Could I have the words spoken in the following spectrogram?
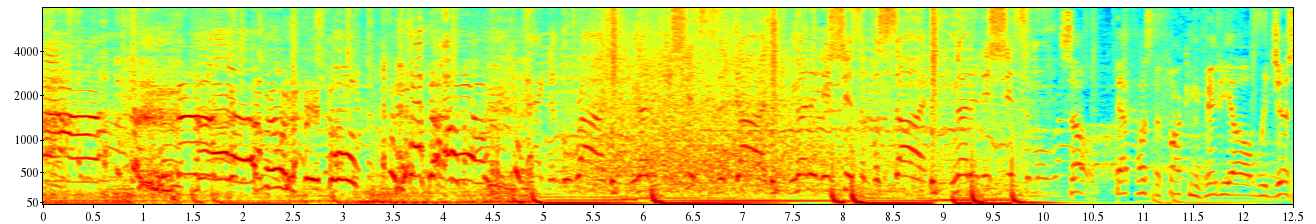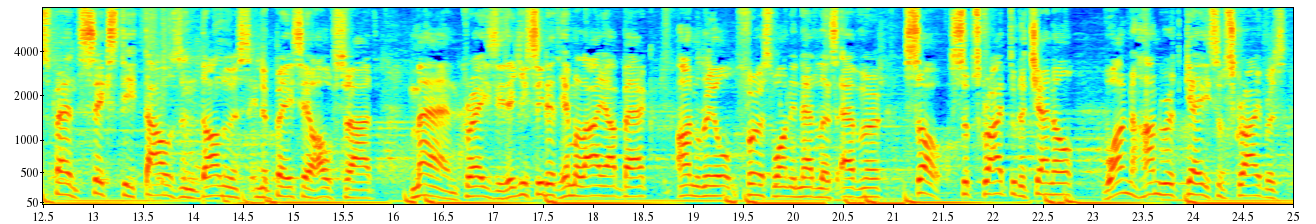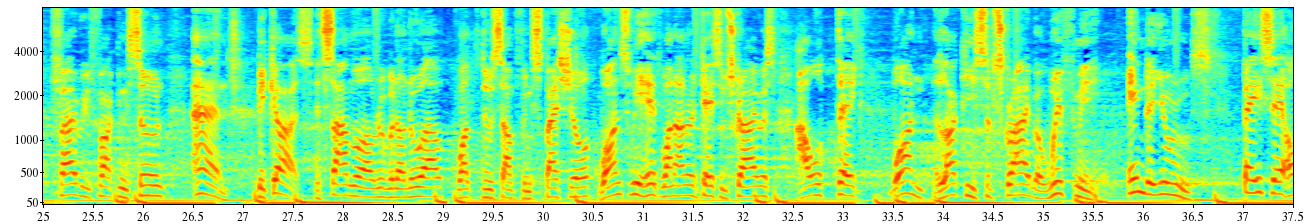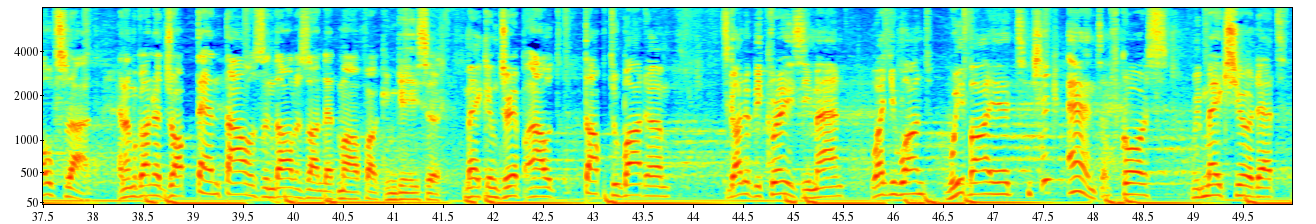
Back garage. None of shits a dodge. None of this shit's a facade. None of this shit's a. So, that was the fucking video. We just spent $60,000 in the PC Hooftstraat. Man, crazy. Did you see that Himalaya bag? Unreal. First one in Netherlands ever. So, subscribe to the channel. 100k subscribers very fucking soon. And because it's Samuel Ruben Onuha, want to do something special. Once we hit 100k subscribers, I will take one lucky subscriber with me in the Euros. PC Hooftstraat. And I'm gonna drop $10,000 on that motherfucking geezer. Make him drip out top to bottom. It's gonna be crazy, man. What you want, we buy it. And of course, we make sure that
